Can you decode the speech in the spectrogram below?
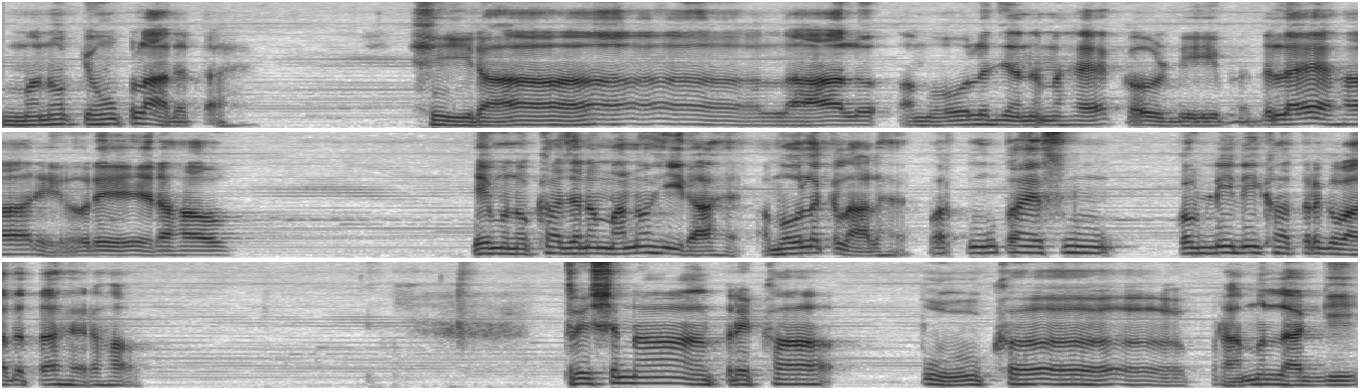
ਮਨੋਂ ਕਿਉਂ ਭੁਲਾ ਦਿੱਤਾ ਹੈ? ਹੀਰਾ ਲਾਲ ਅਮੋਲ ਜਨਮ ਹੈ, ਕੌਡੀ ਬਦਲੇ ਹਾਰੇ ਰੇ ਰਹਾਓ। ਇਹ ਮਨੁੱਖਾ ਜਨਮ ਮਾਨੋ ਹੀਰਾ ਹੈ, ਅਮੋਲਕ ਲਾਲ ਹੈ, ਪਰ ਤੂੰ ਤਾਂ ਇਸ ਨੂੰ ਕੌਡੀ ਦੀ ਖਾਤਰ ਗਵਾ ਦਿੱਤਾ ਹੈ, ਰਹਾਓ। ਤ੍ਰਿਸ਼ਨਾ ਤ੍ਰਿਖਾ ਭੂਖ ਭ੍ਰਮ ਲਾਗੀ,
